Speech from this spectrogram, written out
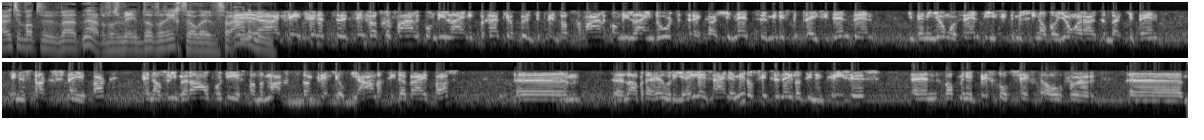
buiten. Wat, we- nou, dat, was, dat was echt wel even verademing. Ja, ik vind, het, ik vind het wat gevaarlijk om die lijn, ik begrijp jouw punt, ik vind het wat gevaarlijk om die lijn door te trekken. Als je net eh, minister-president bent, je bent een jonge vent en je ziet er misschien nog wel jonger uit dan dat je bent, in een strak gesneden pak. En als liberaal voor het eerst aan de macht, dan krijg je ook die aandacht die daarbij past. Ehm, eh, laten we daar heel reëel in zijn. Inmiddels zitten we in Nederland in een crisis. En wat meneer Pechtold zegt over ehm,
